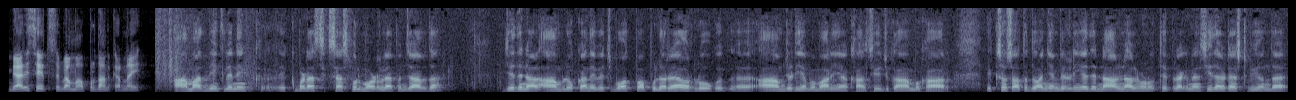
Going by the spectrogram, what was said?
ਮਿਆਰੀ ਸਿਹਤ ਸੇਵਾਵਾਂ ਪ੍ਰਦਾਨ ਕਰਨਾ ਹੈ। ਆਮ ਆਦਮੀ ਕਲੀਨਿਕ ਇੱਕ ਬੜਾ ਸਕਸੈਸਫੁਲ ਮਾਡਲ ਹੈ ਪੰਜਾਬ ਦਾ। ਜਿਹਦੇ ਨਾਲ ਆਮ ਲੋਕਾਂ ਦੇ ਵਿੱਚ ਬਹੁਤ ਪਪੂਲਰ ਹੈ ਔਰ ਲੋਕ ਆਮ ਜਿਹੜੀਆਂ ਬਿਮਾਰੀਆਂ, ਖਾਂਸੀ, ਜ਼ੁਕਾਮ, ਬੁਖਾਰ 107 ਦਵਾਈਆਂ ਮਿਲ ਰਹੀਆਂ ਤੇ ਨਾਲ ਨਾਲ ਹੁਣ ਉੱਥੇ ਪ੍ਰੈਗਨੈਂਸੀ ਦਾ ਟੈਸਟ ਵੀ ਹੁੰਦਾ ਹੈ।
